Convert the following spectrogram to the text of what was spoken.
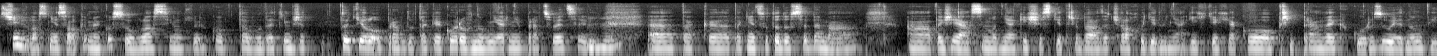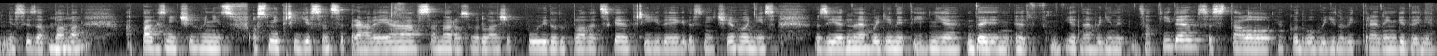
s čím vlastně celkem jako souhlasím, jako ta voda tím, že to tělo opravdu tak jako rovnoměrně pracuje celý, mm-hmm. tak, tak něco to do sebe má. A takže já jsem od nějakých šesti třeba začala chodit do nějakých těch jako přípravek, kurzů, jednou týdně si zaplavat. Mm-hmm. A pak z ničeho nic v osmý třídě jsem se právě já sama rozhodla, že půjdu do plavecké třídy, kde z ničeho nic z jedné hodiny týdně, den, eh, jedné hodiny za týden se stalo jako dvouhodinový tréninky denně.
